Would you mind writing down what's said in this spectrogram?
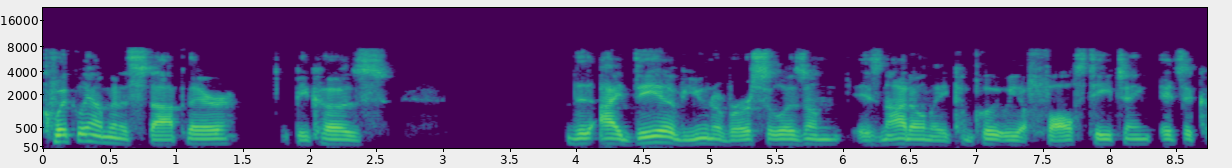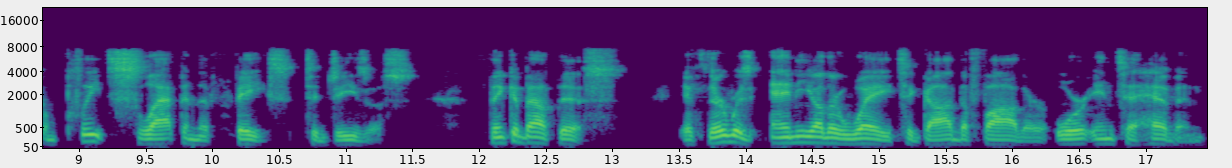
Quickly, I'm going to stop there because the idea of universalism is not only completely a false teaching, it's a complete slap in the face to Jesus. Think about this if there was any other way to God the Father or into heaven,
